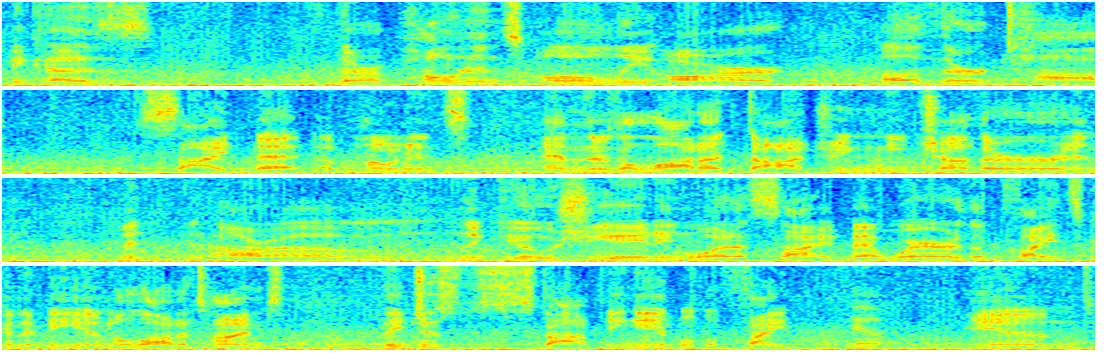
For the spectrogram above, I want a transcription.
because their opponents only are other top side bet opponents, and there's a lot of dodging each other and are um, negotiating what a side bet, where the fight's going to be, and a lot of times they just stop being able to fight. Yep. And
